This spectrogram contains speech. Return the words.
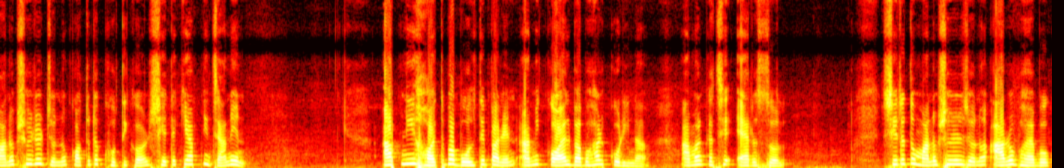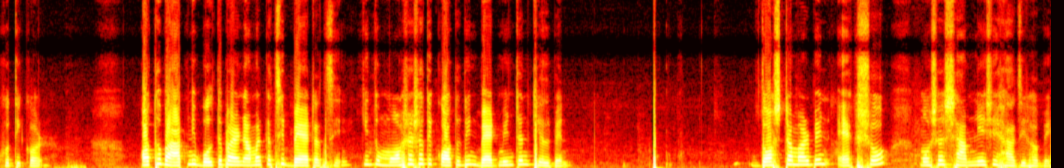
মানব শরীরের জন্য কতটা ক্ষতিকর সেটা কি আপনি জানেন? আপনি হয়তোবা বলতে পারেন, আমি কয়েল ব্যবহার করি না, আমার কাছে অ্যারোসোল। সেটা তো মানব শরীরের জন্য আরও ভয়াবহ ক্ষতিকর। অথবা আপনি বলতে পারেন, আমার কাছে ব্যাট আছে, কিন্তু মশার সাথে কতদিন ব্যাডমিন্টন খেলবেন? দশটা মারবেন, একশো মশার সামনে এসে হাজির হবে।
